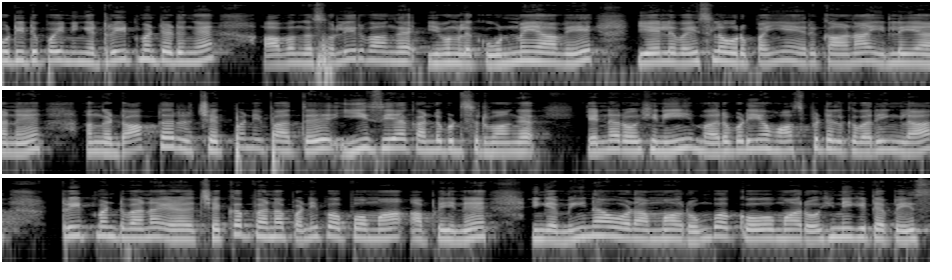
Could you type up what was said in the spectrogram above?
கூட்டிகிட்டு போய் நீங்கள் ட்ரீட்மெண்ட் எடுங்க. அவங்க சொல்லிடுவாங்க இவங்களுக்கு உண்மையாகவே ஏழு வயசில் ஒரு பையன் இருக்கானா இல்லையான்னு அங்கே டாக்டர் செக் பண்ணி பார்த்து ஈஸியாக கண்டுபிடிச்சிருவாங்க. என்ன ரோஹிணி மறுபடியும் ஹாஸ்பிட்டலுக்கு வரீங்களா ட்ரீட்மெண்ட் வேணால் செக்கப் வேணால் பண்ணி பார்ப்போமா? அப்படின்னு இங்கே மீனாவோட அம்மா ரொம்ப கோவமாக ரோஹிணி கிட்ட பேச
